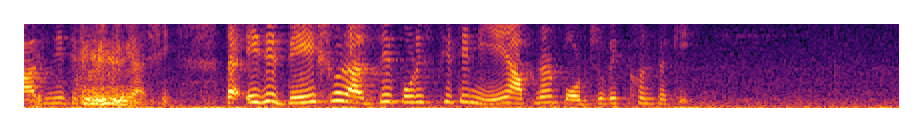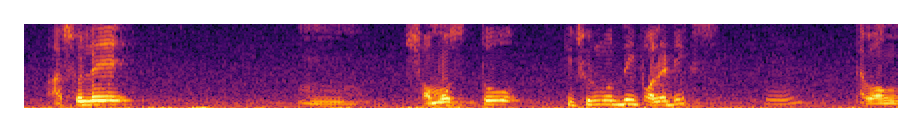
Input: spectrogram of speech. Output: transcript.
রাজনীতি প্রসঙ্গে আসি। তা এই যে দেশ ও রাজ্যের পরিস্থিতি নিয়ে আপনার পর্যবেক্ষণটা কি? আসলে সমস্ত কিছুর মধ্যেই পলিটিক্স এবং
